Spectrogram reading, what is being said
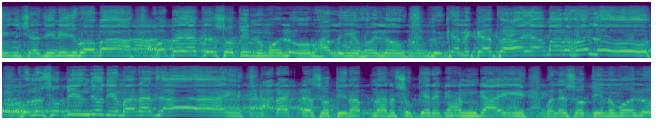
হিংসা জিনিস বাবা। কথায় আছে, সতীন মলো ভালোই হলো দুখান কথায় আমার হলো কোন সতীন যদি মারা যায় আর একটা সতীন আপনার সুখের গান গাই, বলে, সতীন মলো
